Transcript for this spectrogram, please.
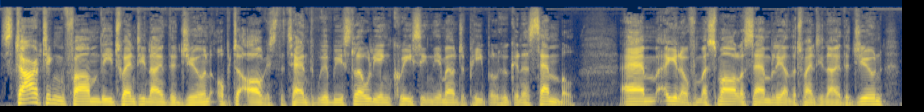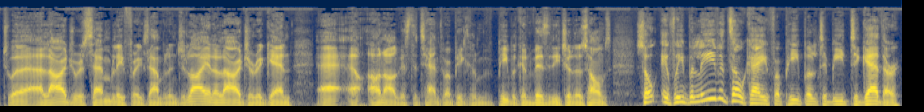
starting from the 29th of June up to August the 10th, we'll be slowly increasing the amount of people who can assemble. Um, you know, from a small assembly on the 29th of June to a, a larger assembly, for example, in July, and a larger again uh, on August the 10th, where people, people can visit each other's homes. So, if we believe it's okay for people to be together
